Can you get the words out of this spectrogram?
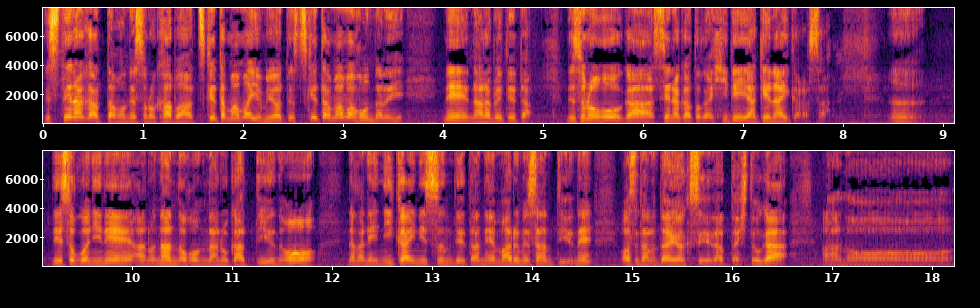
で、捨てなかったもんね、そのカバー。つけたまま読み終わって、つけたまま本棚にね、並べてた。で、その方が背中とか火で焼けないからさ。うん。で、そこにね、あの、何の本なのかっていうのを、なんかね、2階に住んでたね、丸目さんっていうね、早稲田の大学生だった人が、あの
